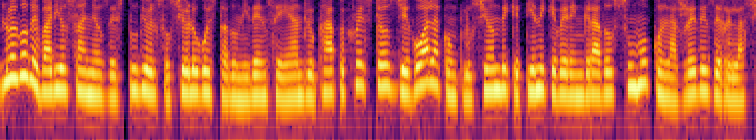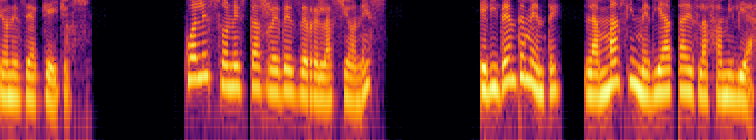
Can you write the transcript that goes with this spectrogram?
Luego de varios años de estudio, el sociólogo estadounidense Andrew Papachristos llegó a la conclusión de que tiene que ver en grado sumo con las redes de relaciones de aquellos. ¿Cuáles son estas redes de relaciones? Evidentemente, la más inmediata es la familiar.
